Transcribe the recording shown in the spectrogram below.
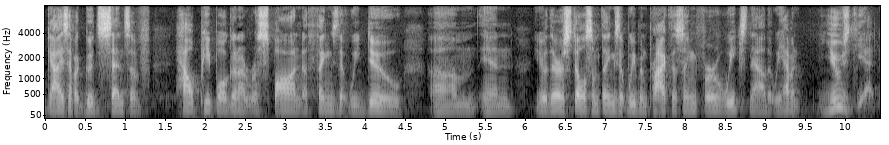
guys have a good sense of how people are going to respond to things that we do. Um, and, you know, there are still some things that we've been practicing for weeks now that we haven't used yet.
